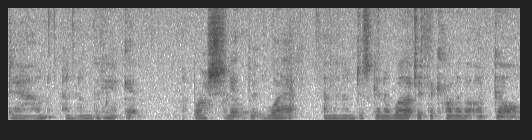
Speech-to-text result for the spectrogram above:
down and I'm going to get my brush a little bit wet and then I'm just going to work with the colour that I've got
